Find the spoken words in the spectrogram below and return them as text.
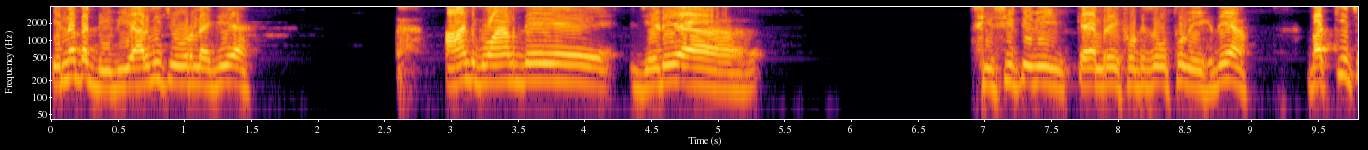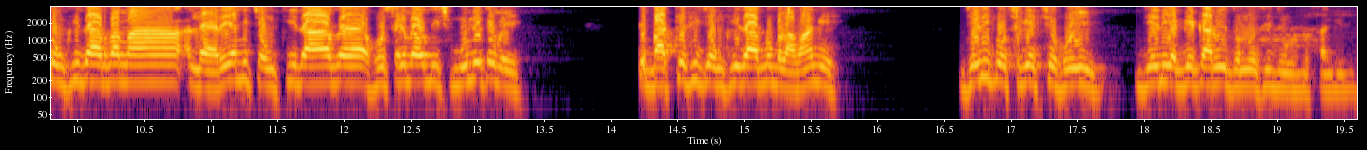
ਇਹਨਾਂ ਦਾ ਡੀਵੀਆਰ ਵੀ ਚੋਰ ਲੈ ਗਿਆ ਆ। ਆਂਢ ਗੁਆਂਢ ਦੇ ਜਿਹੜੇ ਆ ਸੀਸੀਟੀਵੀ ਕੈਮਰੇ ਫੁਟੇਜ ਉੱਥੋਂ ਵੇਖਦੇ ਆ। ਬਾਕੀ ਚੌਕੀਦਾਰ ਦਾ ਨਾਂ ਲੈ ਰਹੇ ਆ ਵੀ ਚੌਕੀਦਾਰ ਹੋ ਸਕਦਾ ਉਹਦੀ ਸ਼ਮੂਲੀਅਤ ਹੋਵੇ ਤੇ ਬਾਕੀ ਅਸੀਂ ਚੌਕੀਦਾਰ ਨੂੰ ਬੁਲਾਵਾਂਗੇ। ਜਿਹੜੀ ਪੁੱਛਗਿੱਛ ਹੋਈ, ਜਿਹੜੀ ਅੱਗੇ ਕਾਰਵਾਈ ਤੁਹਾਨੂੰ ਅਸੀਂ ਜ਼ਰੂਰ ਦੱਸਾਂਗੇ ਜੀ।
